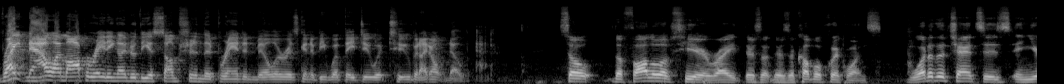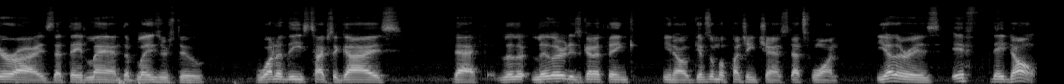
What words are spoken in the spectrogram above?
right now, I'm operating under the assumption that Brandon Miller is going to be what they do at two, but I don't know that. So the follow-ups here, right? There's a there's a couple quick ones. What are the chances in your eyes that they land? The Blazers do one of these types of guys that Lillard, Lillard is going to think, you know, gives them a punching chance. That's one. The other is if they don't,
